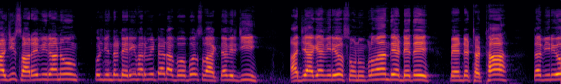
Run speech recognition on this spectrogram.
ਹਾਲ ਜੀ ਸਾਰੇ ਵੀਰਾਂ ਨੂੰ। ਕੁਲਜਿੰਦਰ ਡੇਰੀ ਫਾਰਮੀ ਤੁਹਾਡਾ ਬਹੁਤ ਬਹੁਤ ਸਵਾਗਤ ਹੈ ਵੀਰ ਜੀ। ਅੱਜ ਆ ਗਿਆ ਵੀਰਿਓ ਸੋਨੂ ਪਹਿਲਵਾਨ ਦੇ ਅੱਡੇ ਤੇ ਪਿੰਡ ਠੱਠਾ। ਤਾਂ ਵੀਰਿਓ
